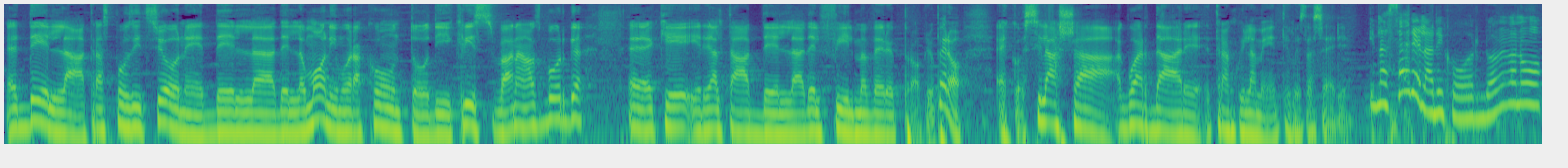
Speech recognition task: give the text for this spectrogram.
eh, della trasposizione del, dell'omonimo racconto di Chris Van Allsburg eh, che in realtà del, del film vero e proprio. Però ecco, si lascia guardare tranquillamente questa serie. La serie la ricordo, avevano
